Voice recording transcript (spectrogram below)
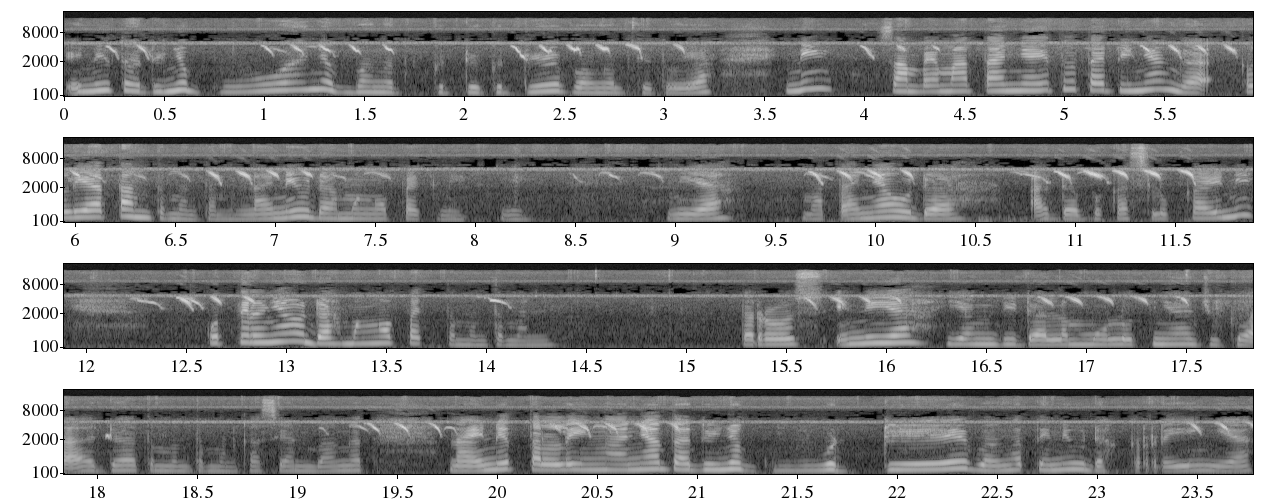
ini tadinya banyak banget gede-gede banget gitu ya. Ini sampai matanya itu tadinya nggak kelihatan teman-teman. Nah ini udah mengopek nih. Nih ini ya. Matanya udah ada bekas luka. Ini kutilnya udah mengopek teman-teman terus ini ya yang di dalam mulutnya juga ada teman-teman kasihan banget. Nah ini telinganya tadinya gede banget ini udah kering ya.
